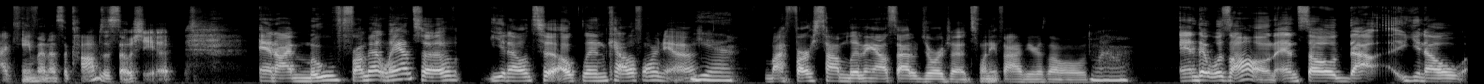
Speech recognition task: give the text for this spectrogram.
I came in as a comms associate. And I moved from Atlanta, you know, to Oakland, California. Yeah. My first time living outside of Georgia at 25 years old Wow. and it was on. And so that, you know,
